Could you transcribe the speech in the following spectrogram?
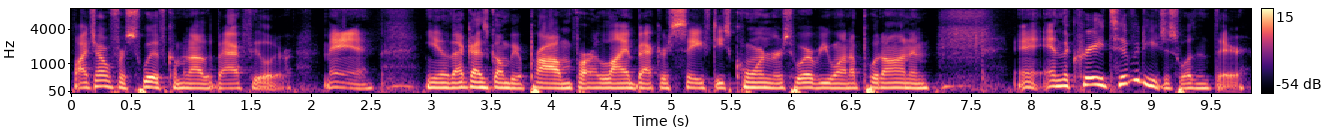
watch out for Swift coming out of the backfield or man, you know, that guy's gonna be a problem for our linebackers, safeties, corners, whoever you want to put on him. And, the creativity just wasn't there.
